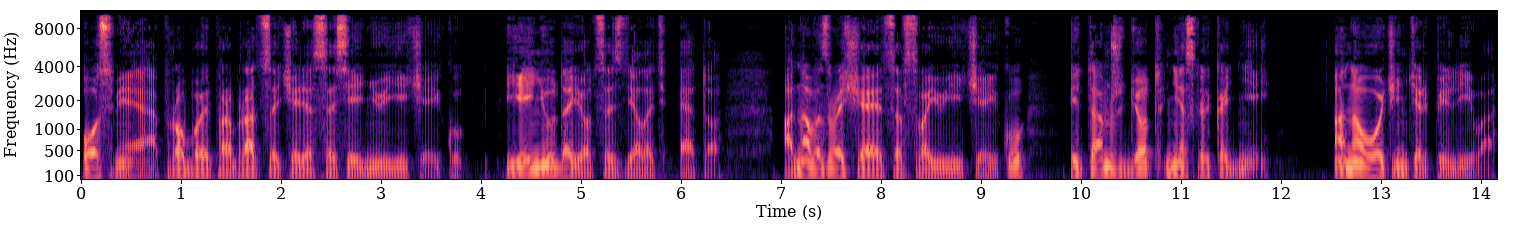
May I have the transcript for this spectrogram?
Осмия пробует пробраться через соседнюю ячейку. Ей не удается сделать это. Она возвращается в свою ячейку и там ждет несколько дней. Она очень терпелива.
